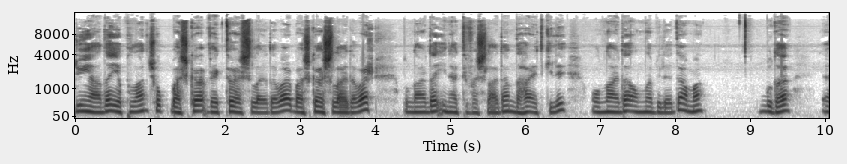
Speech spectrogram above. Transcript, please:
dünyada yapılan çok başka vektör aşıları da var. Başka aşılar da var. Bunlar da inaktif aşılardan daha etkili. Onlar da alınabilirdi ama bu da e,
